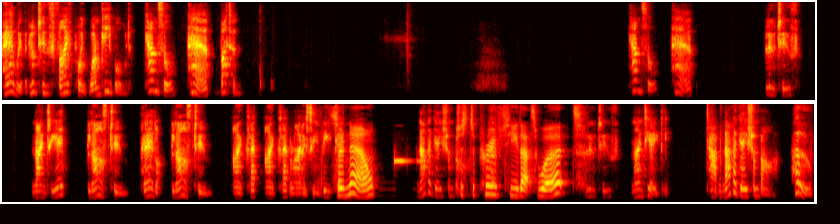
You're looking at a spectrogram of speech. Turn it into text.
Pair with Bluetooth 5.1 keyboard. Cancel. Pair button. Cancel. Pair. Bluetooth. 98. Blast 2. Paired. Blast 2. iClever ICB. So now, navigation bar. just to prove to you that's worked. Bluetooth 98. Tap navigation bar. Home.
